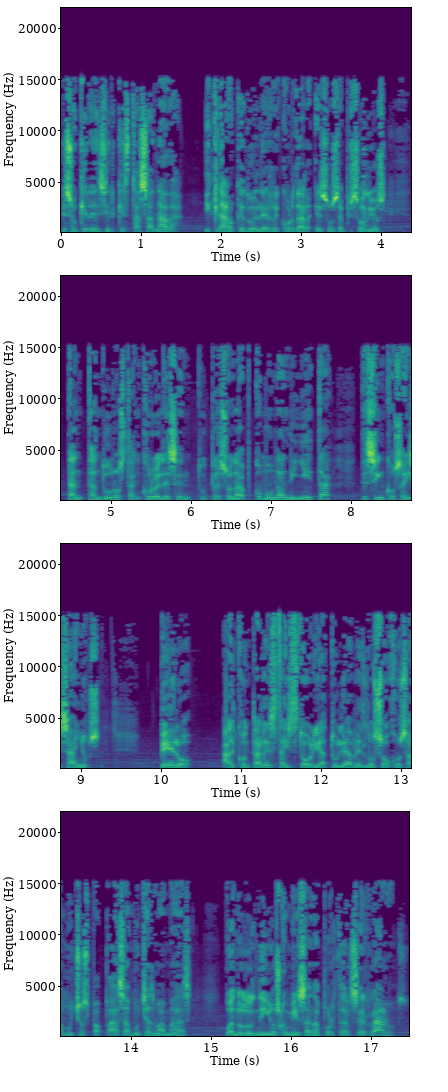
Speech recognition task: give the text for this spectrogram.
Eso quiere decir que estás sanada. Y claro que duele recordar esos episodios tan, tan duros, tan crueles en tu persona, como una niñita de 5 o 6 años. Pero al contar esta historia, tú le abres los ojos a muchos papás, a muchas mamás, cuando los niños comienzan a portarse raros.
